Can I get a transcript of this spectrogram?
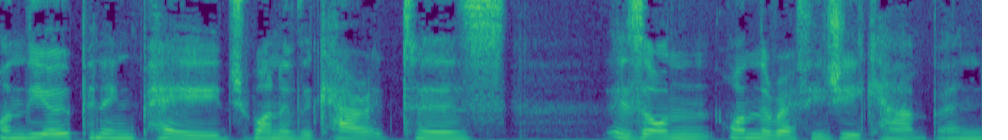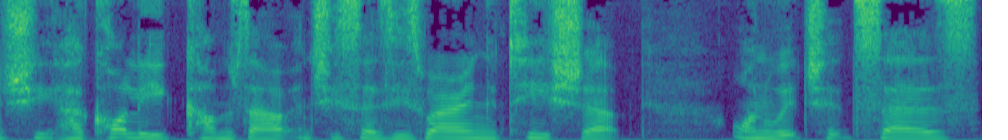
On the opening page, one of the characters is on, on the refugee camp, and she her colleague comes out and she says he's wearing a T-shirt on which it says,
